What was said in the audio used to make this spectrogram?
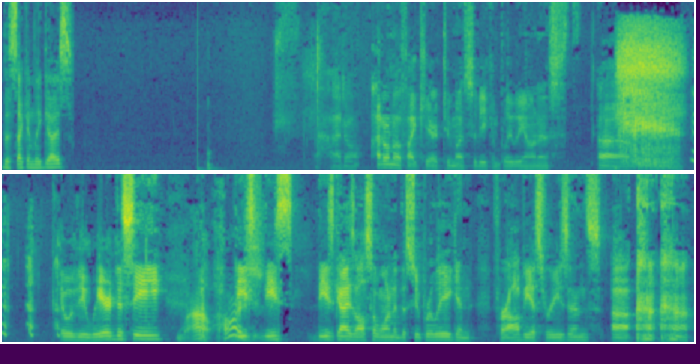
the second league, guys? I don't. I don't know if I care too much to be completely honest. Uh, it would be weird to see. Wow, harsh. These these these guys also wanted the Super League, and for obvious reasons. Uh,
